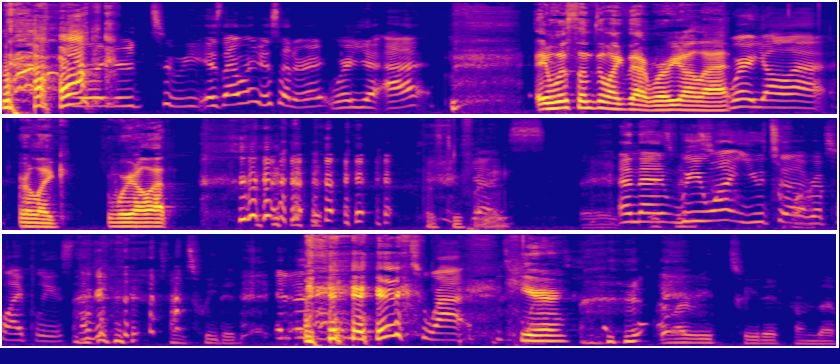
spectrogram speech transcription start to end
Your your tweet. Is that what you said, right? Where you at? it was something like that. Where y'all at? Where y'all at? Or like where y'all at? That's too funny. yes. Hey, And then we tw- want you to twat. reply, please. Okay. it's been tweeted. it is twat. Here I'm gonna retweet it from the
